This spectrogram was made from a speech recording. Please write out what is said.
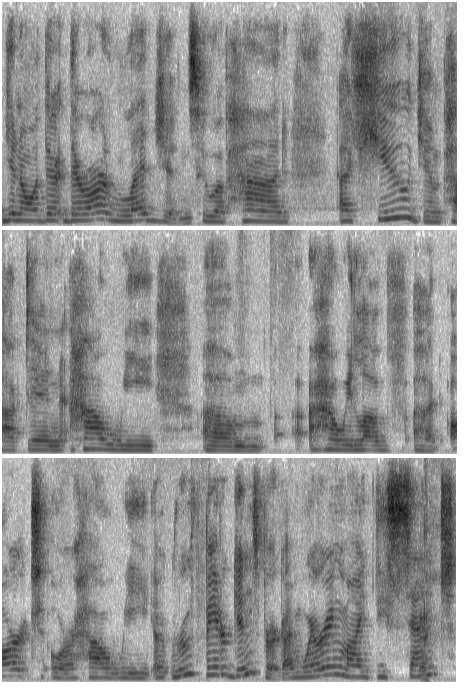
you know there there are legends who have had a huge impact in how we um, how we love uh, art or how we uh, Ruth Bader Ginsburg. I'm wearing my dissent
